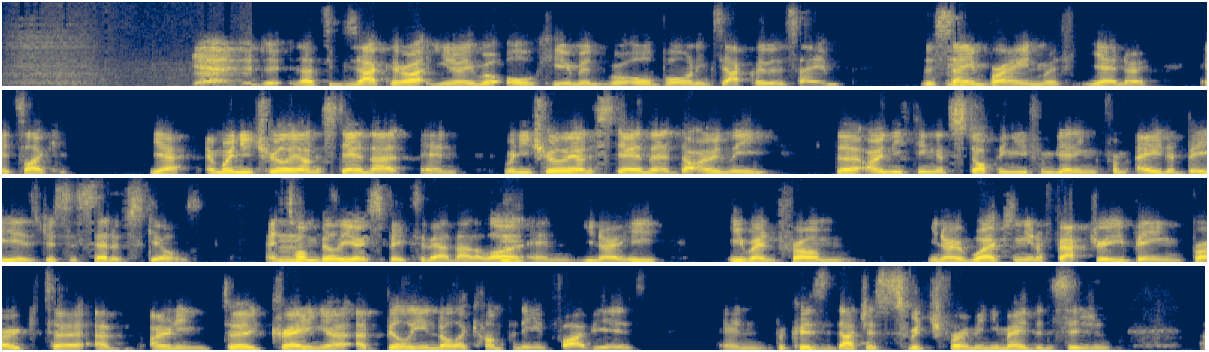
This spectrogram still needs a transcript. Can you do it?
That's exactly right. You know, we're all human. We're all born exactly the same, the hmm. same mm. brain with, yeah, no, it's like, yeah. And when you truly understand that, and when you truly understand that the only, the only thing that's stopping you from getting from A to B is just a set of skills. And mm. Tom Bilyeu speaks about that a lot. Mm. And, you know, he, he went from, you know, working in a factory, being broke to uh, owning, to creating a, a billion dollar company in five years and because that just switched for him and he made the decision.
